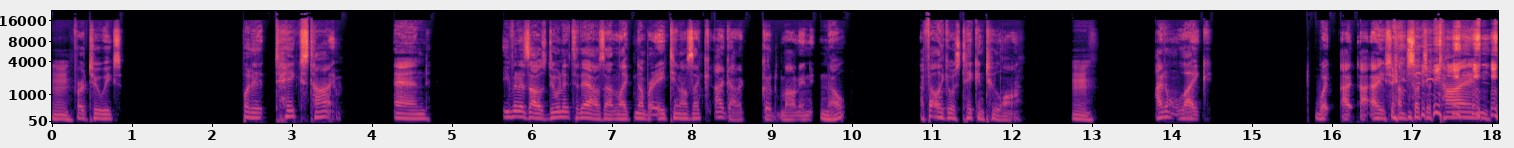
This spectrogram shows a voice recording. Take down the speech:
Hmm. for two weeks. But it takes time. And even as I was doing it today, I was on like number 18. I was like, I got a good amount in. No, I felt like it was taking too long. Hmm. I don't like what I, I I'm such a time.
